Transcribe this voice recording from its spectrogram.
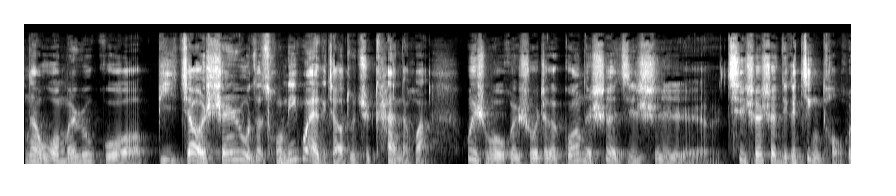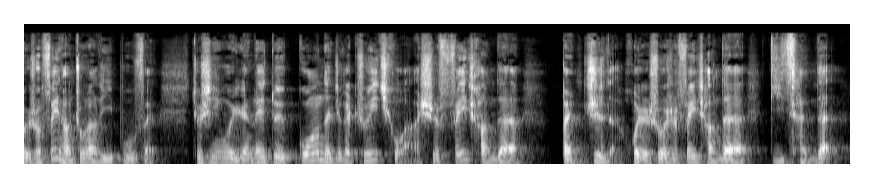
那我们如果比较深入的从另外一个角度去看的话，为什么我会说这个光的设计是汽车设计一个镜头或者说非常重要的一部分？就是因为人类对光的这个追求啊是非常的本质的，或者说是非常的底层的。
